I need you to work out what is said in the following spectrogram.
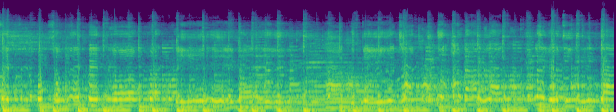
เส้นผมส่งให้เป็นของขวัญปีใหม่หากคุณเกลียดฉันเมื่ออ่านด้านหลังและโยนทิ้งได้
